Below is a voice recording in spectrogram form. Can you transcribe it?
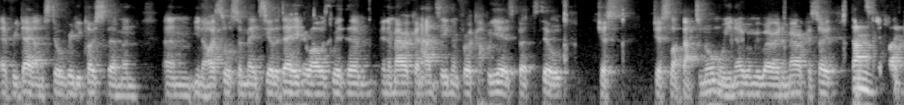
every day, I'm still really close to them. And um, you know, I saw some mates the other day who I was with them in America and hadn't seen them for a couple of years, but still just just like back to normal, you know, when we were in America. So that's mm. like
